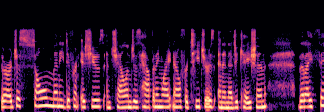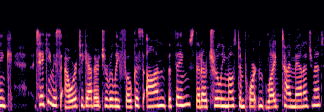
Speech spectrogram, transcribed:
There are just so many different issues and challenges happening right now for teachers and in education that I think taking this hour together to really focus on the things that are truly most important, like time management,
